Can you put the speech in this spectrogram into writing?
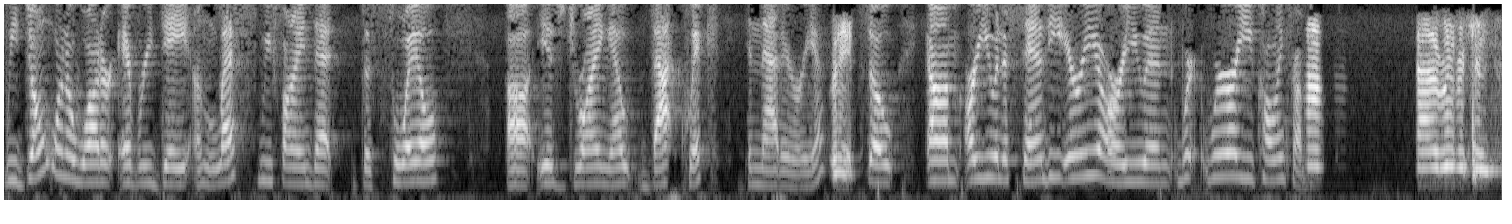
we don't want to water every day unless we find that the soil uh, is drying out that quick in that area. Right. So, um, are you in a sandy area, or are you in where? Where are you calling from? Uh, Riverton.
